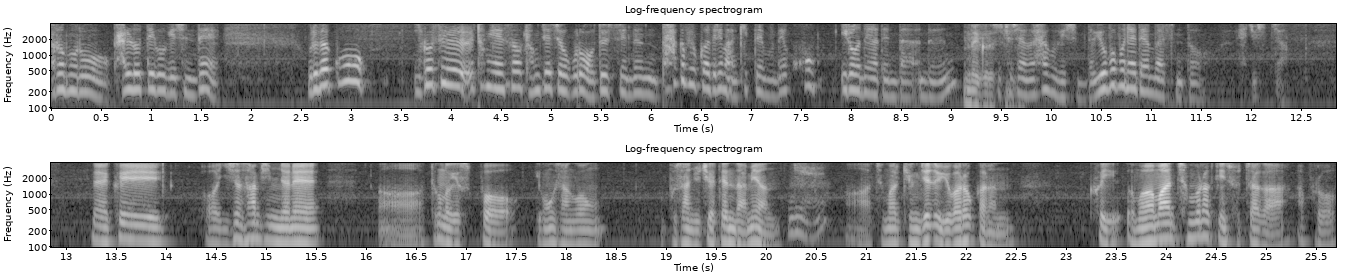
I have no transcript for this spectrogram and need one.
여러모로 발로 뛰고 계신데 우리가 꼭 이것을 통해서 경제적으로 얻을 수 있는 파급 효과들이 많기 때문에 꼭 이뤄내야 된다는 네 그렇습니다. 주장을 하고 계십니다. 이 부분에 대한 말씀도 해주시죠. 네, 거의 어, 2030년에 어, 등록 엑스포 2030 부산 유치가 된다면 예. 어, 정말 경제적 유발 효과는 거의 어마어마한 천문학적인 숫자가 앞으로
